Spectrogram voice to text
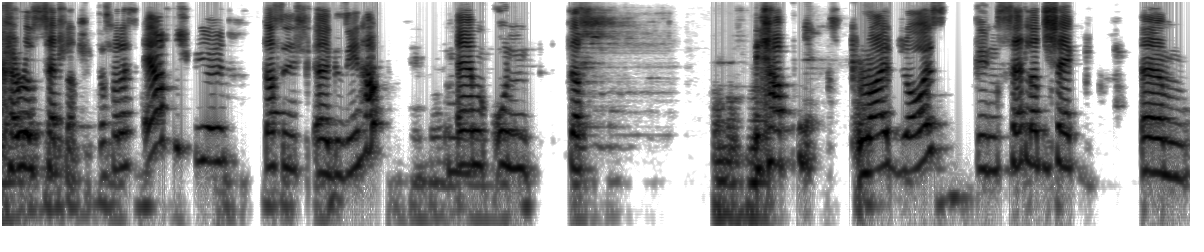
Carol Settlerchick. Das war das erste Spiel, das ich äh, gesehen habe. Ähm, und das ich habe Ryan Joyce gegen Settlercheck. Ähm,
